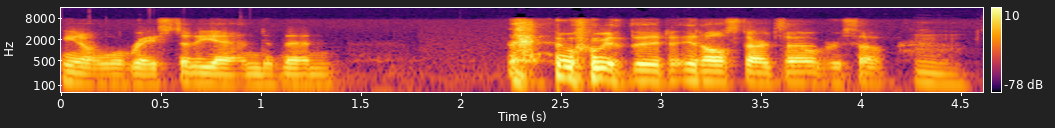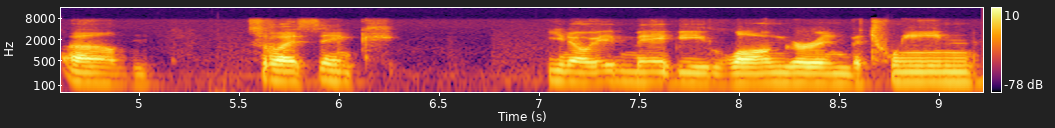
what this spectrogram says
you know we'll race to the end, and then with it, it all starts over. So, mm. um, so I think you know it may be longer in between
